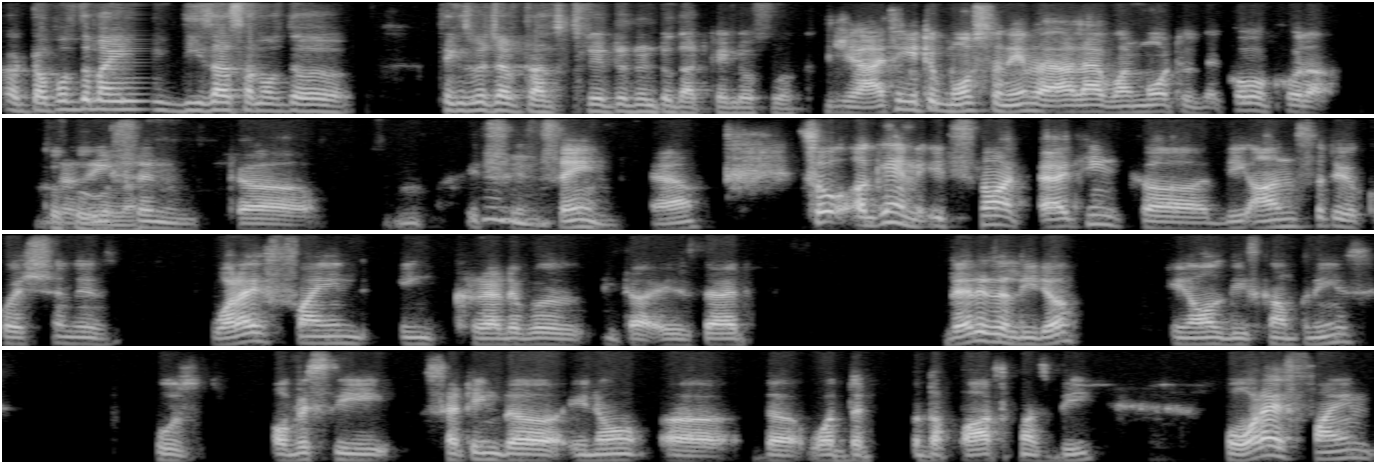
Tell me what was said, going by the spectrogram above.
uh, top of the mind, these are some of the things which have translated into that kind of work. Yeah, I think you took most of the names. I'll add one more to the Coca Cola. The recent, uh, it's mm-hmm. insane. Yeah so again it's not i think uh, the answer to your question is what i find incredible is that there is a leader in all these companies who's obviously setting the you know uh, the what the what the path must be but what i find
